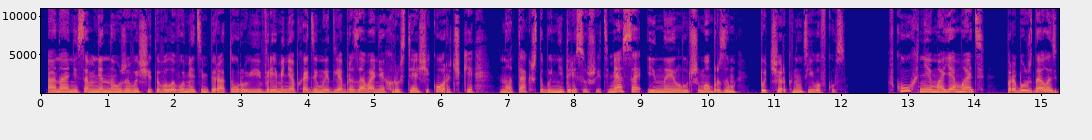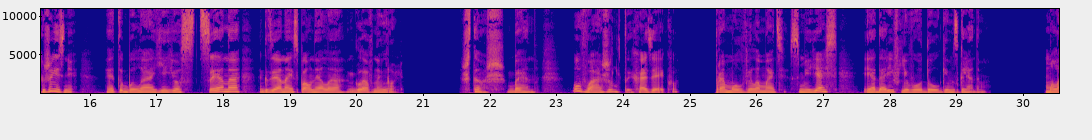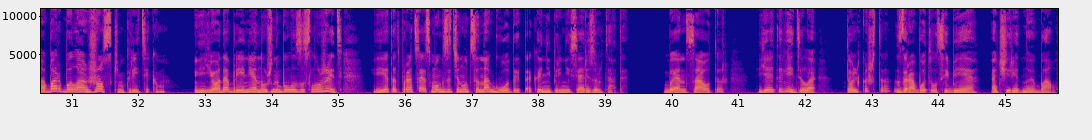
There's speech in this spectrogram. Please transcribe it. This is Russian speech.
Она, несомненно, уже высчитывала в уме температуру и время, необходимое для образования хрустящей корочки, но так, чтобы не пересушить мясо и наилучшим образом подчеркнуть его вкус. В кухне моя мать пробуждалась к жизни — это была ее сцена, где она исполняла главную роль. «Что ж, Бен, уважил ты хозяйку», — промолвила мать, смеясь и одарив его долгим взглядом. Малабар была жестким критиком. Ее одобрение нужно было заслужить, и этот процесс мог затянуться на годы, так и не принеся результата. Бен Саутер, я это видела, только что заработал себе очередной балл.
